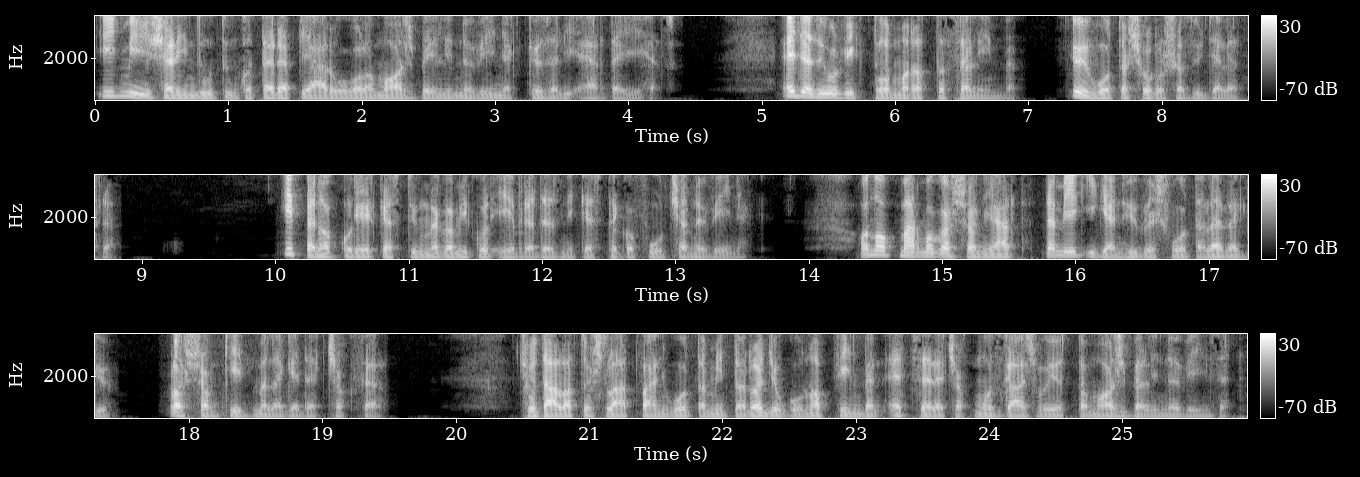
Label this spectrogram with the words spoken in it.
így mi is elindultunk a terepjáróval a marsbéli növények közeli erdejéhez. Egyedül Viktor maradt a szelénbe. Ő volt a soros az ügyeletre. Éppen akkor érkeztünk meg, amikor ébredezni kezdtek a furcsa növények. A nap már magasan járt, de még igen hűvös volt a levegő. Lassanként melegedett csak fel. Csodálatos látvány volt, amint a ragyogó napfényben egyszerre csak mozgásba jött a marsbeli növényzet.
